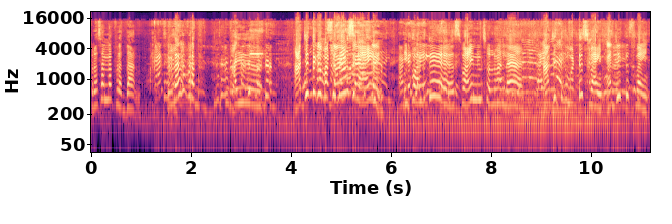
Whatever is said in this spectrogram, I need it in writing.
பிரசன்ன பிரதான் எல்லாரும் பிரதான் ஐயோ. அஜித்துக்கு மட்டும்தான் ஸ்வைன் இப்போ வந்துட்டு ஸ்வைன்னு சொல்லுவேன்ல அஜித்துக்கு மட்டும் ஸ்வைன் அஜித் ஸ்வைன்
